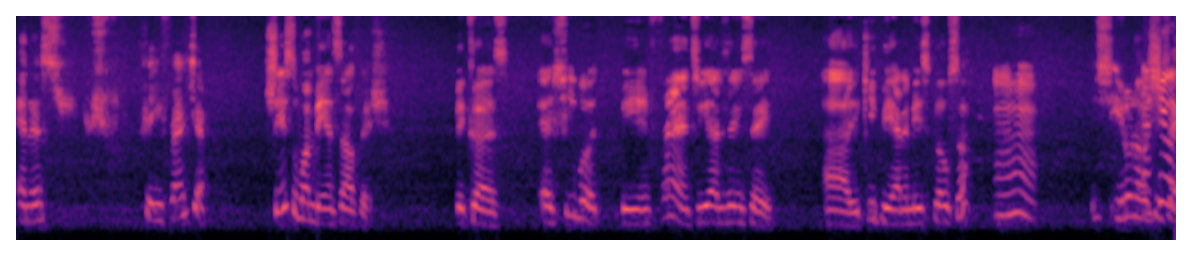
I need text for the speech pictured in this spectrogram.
in this tree friendship. She's the one being selfish because if she would be in France, you had to thing say, uh, "You keep your enemies closer." hmm She- You don't know And if she was an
